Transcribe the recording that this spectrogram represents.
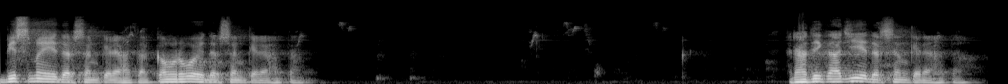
विस्मय दर्शन कर रहा था, कौरव दर्शन कर रहा था। राधिका जी दर्शन कर रहा था।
